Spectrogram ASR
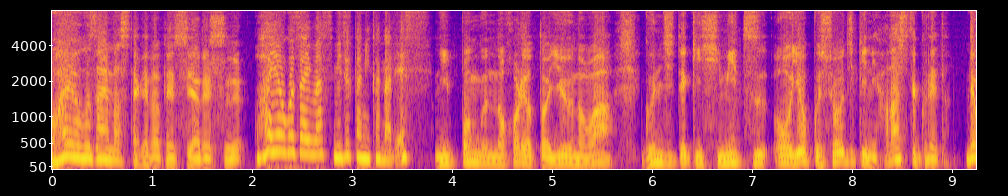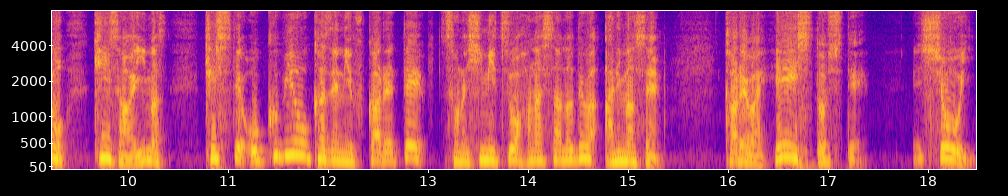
おはようございます。武田哲也です。おはようございます。水谷香奈です。日本軍の捕虜というのは、軍事的秘密をよく正直に話してくれた。でも、金さんは言います。決して臆病風に吹かれて、その秘密を話したのではありません。彼は兵士として、少尉、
